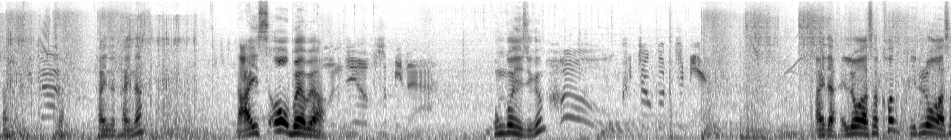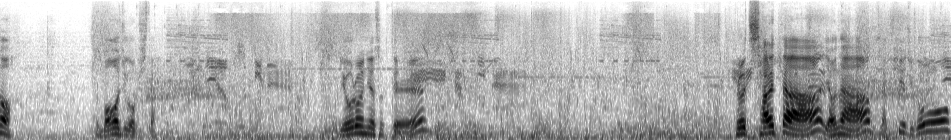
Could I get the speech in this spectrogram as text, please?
자, 자, 다 있나 다 있나? nice. 어 뭐야 뭐야. 본 거니 지금. 아니다 일로 가서 컨 일로 가서 좀 먹어주고 옵시다. 요런 녀석들 그렇지 잘했다 연합 자 피해주고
